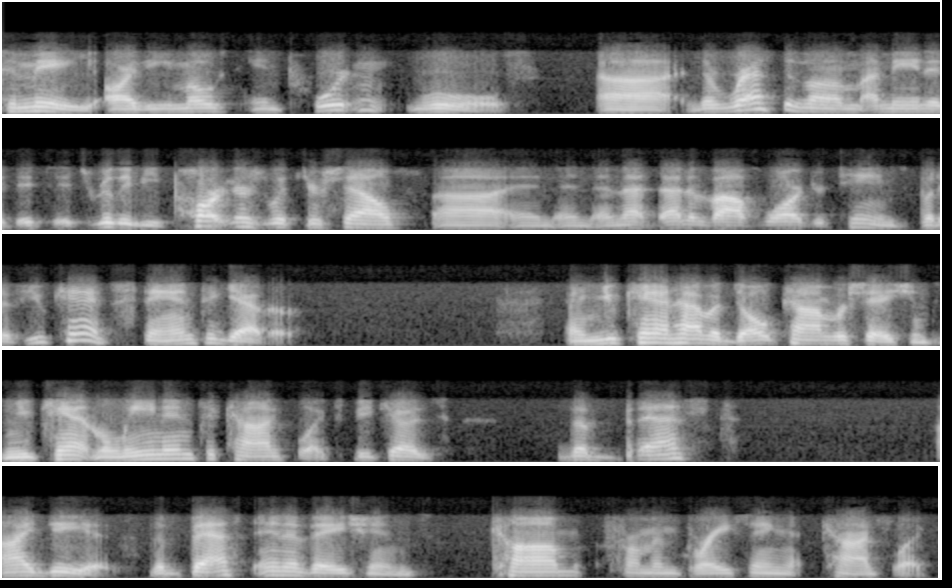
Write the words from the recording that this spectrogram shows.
to me, are the most important rules. Uh, the rest of them, I mean, it, it's it's really be partners with yourself, uh, and, and and that that involves larger teams. But if you can't stand together, and you can't have adult conversations, and you can't lean into conflict because – the best ideas, the best innovations come from embracing conflict.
